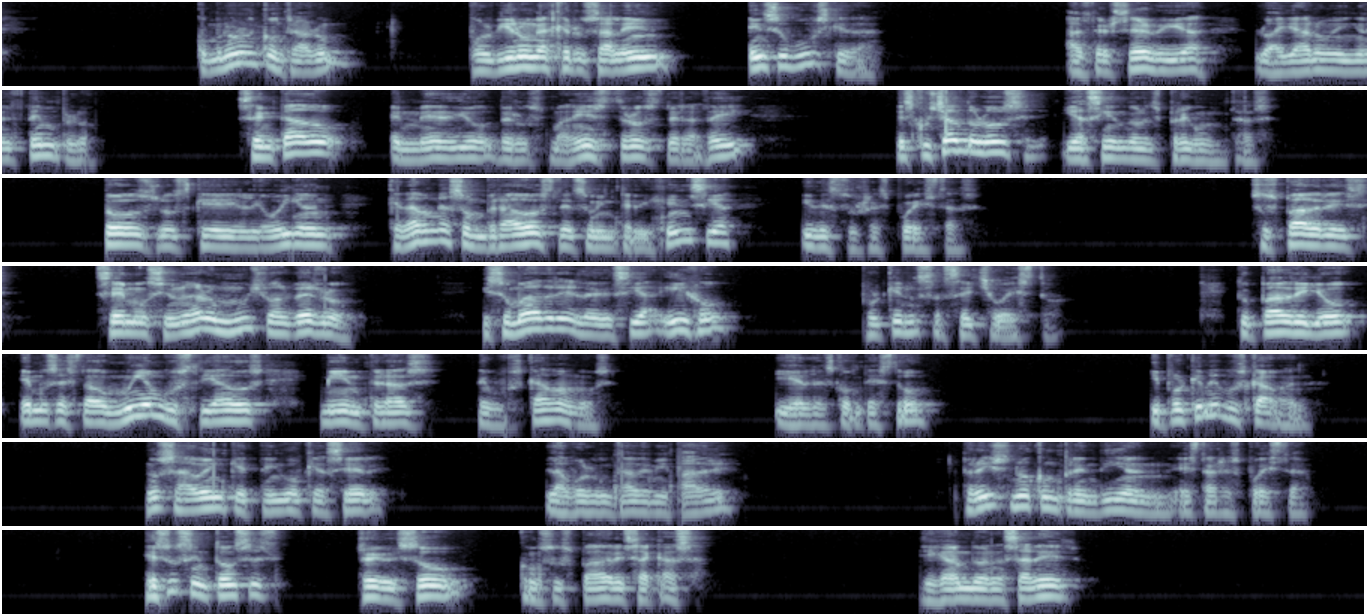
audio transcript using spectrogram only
como no lo encontraron, volvieron a Jerusalén en su búsqueda. Al tercer día lo hallaron en el templo, sentado en medio de los maestros de la ley, escuchándolos y haciéndoles preguntas. Todos los que le oían quedaban asombrados de su inteligencia y de sus respuestas. Sus padres se emocionaron mucho al verlo y su madre le decía, Hijo, ¿por qué nos has hecho esto? Tu padre y yo hemos estado muy angustiados mientras te buscábamos. Y él les contestó, ¿y por qué me buscaban? ¿No saben que tengo que hacer la voluntad de mi padre? Pero ellos no comprendían esta respuesta. Jesús entonces regresó con sus padres a casa. Llegando a Nazaret,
